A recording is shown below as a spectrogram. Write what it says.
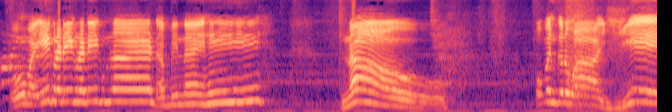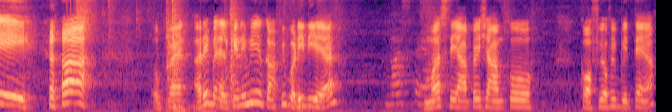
ओ माय एक मिनट एक मिनट एक मिनट। अभी नहीं। नाउ ओपन करो भाई ये। ओपन अरे बैल्कनी भी काफ़ी बड़ी दी है यार। मस्त है मस्त यहाँ पे शाम को कॉफ़ी वॉफ़ी पीते हैं हाँ।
